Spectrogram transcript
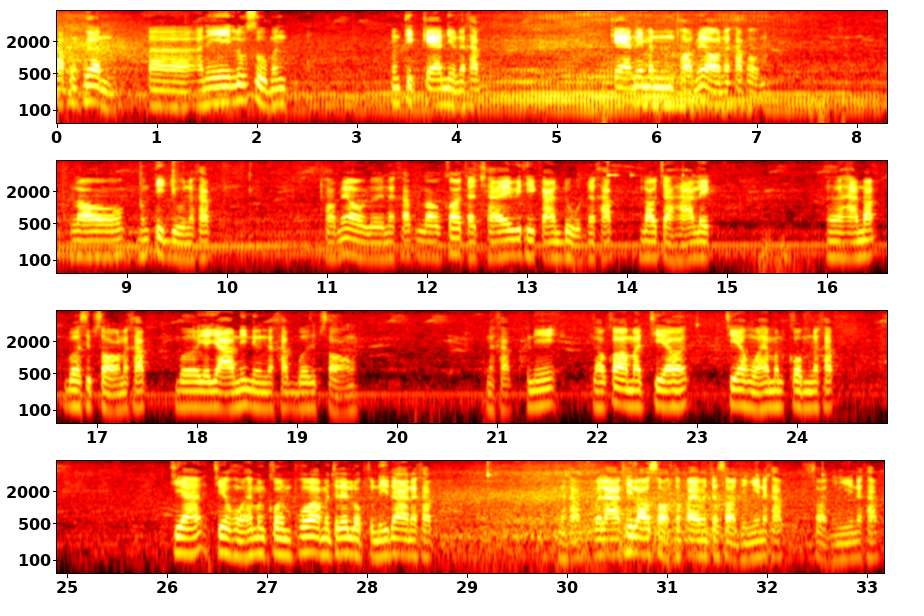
ครับเพื่อนๆออันนี้ลูกสูบมันมันติดแกนอยู่นะครับ แกนนี่มันถอดไม่ออกนะครับ ผม เรา มันติดอยู่นะครับ ถอดไม่ออกเลยนะครับ เราก็จะใช้วิธีการดูดนะครับ เราจะหาเหล็กหาน็อตเบอร์ 12 นะครับ เบอร์ยาวๆนิดนึงนะครับ เบอร์ 12 นะครับ อันนี้เราก็เอามาเจียเจียหัวให้มันกลมนะครับ เจียเจียหัวให้มันกลมเพราะว่ามันจะได้หลบตัวนี้ได้นะครับ นะครับ เวลาที่เราสอดเข้าไปมันจะสอดอย่างนี้นะครับ สอดอย่างนี้นะครับ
